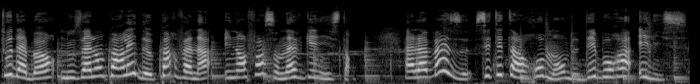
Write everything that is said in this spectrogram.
Tout d'abord, nous allons parler de Parvana, une enfance en Afghanistan. À la base, c'était un roman de Deborah Ellis.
